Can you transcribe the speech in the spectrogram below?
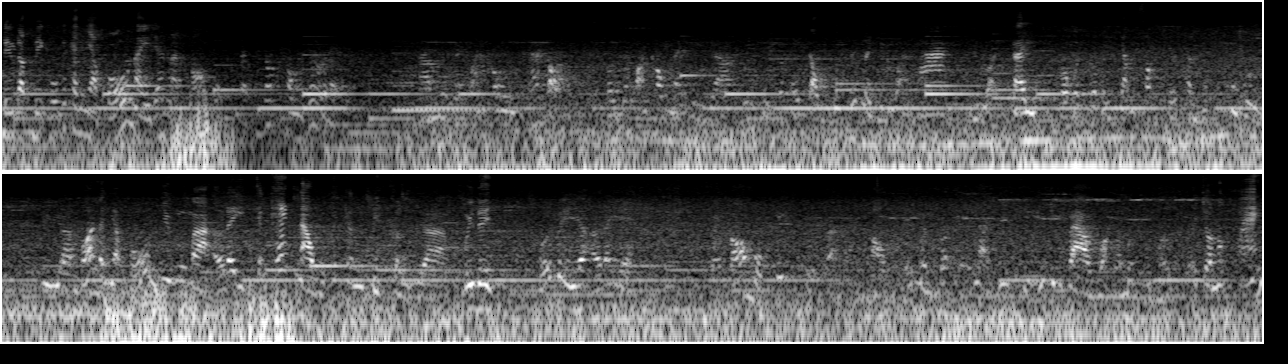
điều đặc biệt của cái căn nhà phố này đó là nó một cái góc không rất là đẹp. À, một cái khoảng không khá rộng. Còn cái khoảng không này thì à, quý chị có thể trồng rất là nhiều loại hoa nhiều loại cây và mình có thể chăm sóc trở thành một cái khu vườn. Thì à, nói là nhà phố nhưng mà ở đây chẳng khác nào một cái căn biệt thự à, mini. Bởi vì à, ở đây nè sẽ có một cái cửa phòng để mình có thể là di chuyển đi vào hoặc là mình mở cửa cho nó thoáng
